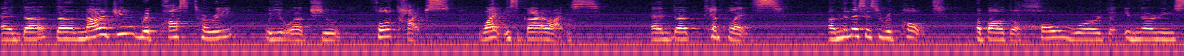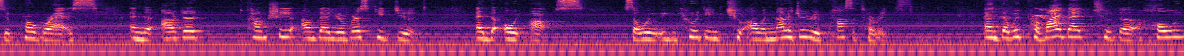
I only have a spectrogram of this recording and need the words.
And uh, the knowledge repository, we will to four types. One is guidelines and uh, templates, analysis report about the whole world in learning progress and the other country under university do and the OERs. So we include into our knowledge repositories. And we provide that to the whole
